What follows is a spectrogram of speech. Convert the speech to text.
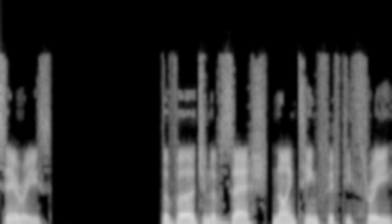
series. The Virgin of Zesh 1953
